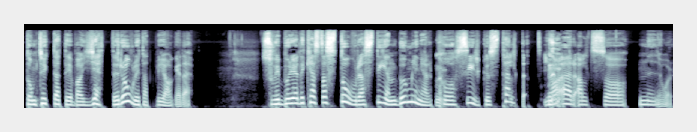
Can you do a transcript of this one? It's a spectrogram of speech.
De tyckte att det var jätteroligt att bli jagade. Så vi började kasta stora stenbumlingar på cirkustältet. Jag är alltså nio år.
